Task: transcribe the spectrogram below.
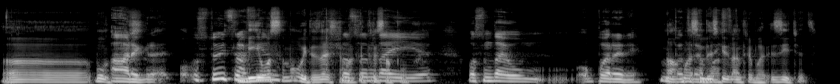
Uh, bun. Are gre... O să te uiți la Bine, film o să mă uit, îți dai seama că trebuie dai, să O să-mi dai o, o părere. Nu, no, mă să deschid la întrebări. Ziceți.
